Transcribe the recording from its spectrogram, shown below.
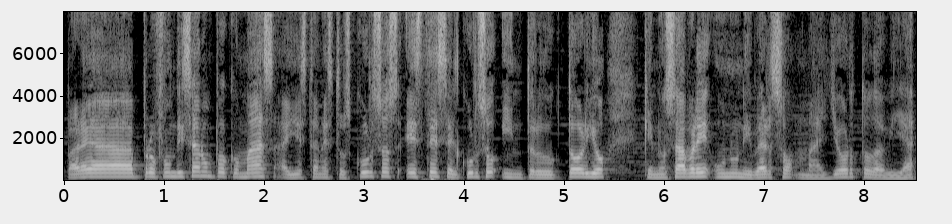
Para profundizar un poco más, ahí están estos cursos. Este es el curso introductorio que nos abre un universo mayor todavía.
